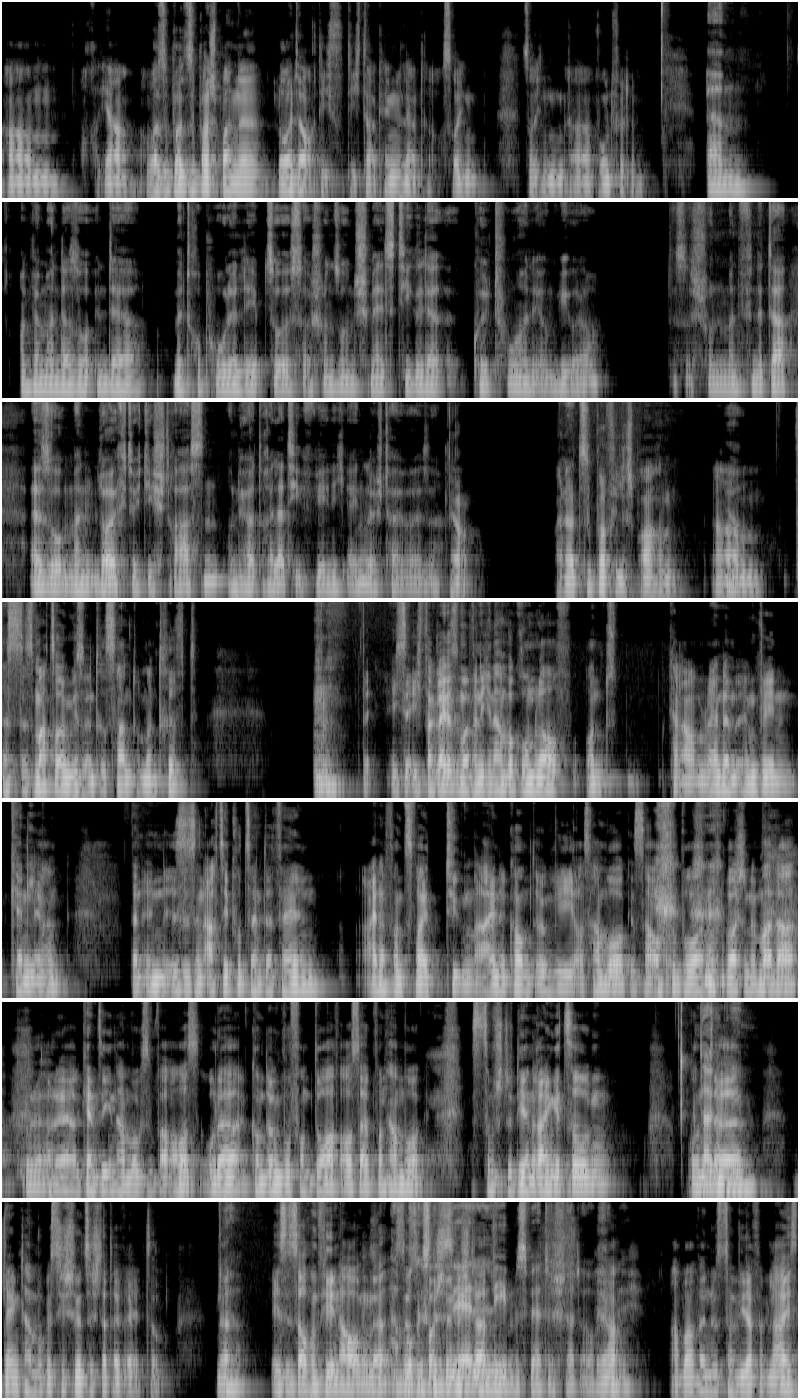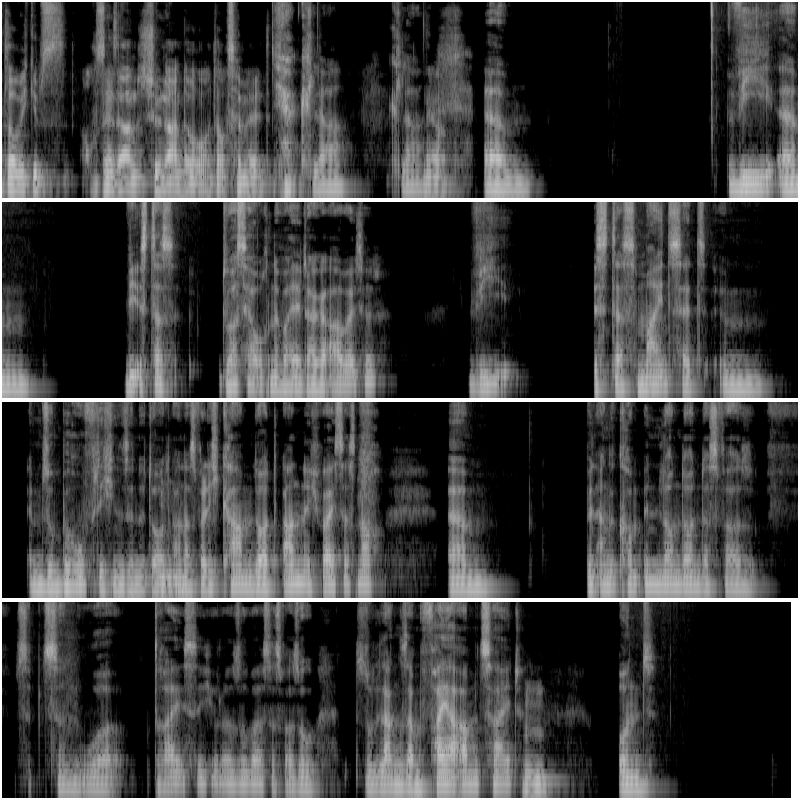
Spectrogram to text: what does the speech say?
Ähm, auch, ja, aber super, super spannende Leute auch, die, ich- die ich da kennengelernt habe, aus solchen, solchen äh, Wohnvierteln. Ähm, und wenn man da so in der Metropole lebt, so ist das schon so ein Schmelztiegel der Kulturen irgendwie, oder? Das ist schon, man findet da, also man läuft durch die Straßen und hört relativ wenig Englisch teilweise. Ja. Man hört super viele Sprachen. Ja. Ähm, das das macht es irgendwie so interessant und man trifft. Ich, ich vergleiche das immer, wenn ich in Hamburg rumlaufe und, keine Ahnung, random irgendwen kennenlernen, dann in, ist es in 80 Prozent der Fällen einer von zwei Typen. Eine kommt irgendwie aus Hamburg, ist da aufgeboren und war schon immer da. Und Oder? er kennt sich in Hamburg super aus. Oder kommt irgendwo vom Dorf außerhalb von Hamburg, ist zum Studieren reingezogen und äh, denkt, Hamburg ist die schönste Stadt der Welt. So. Ne? Ja. Ist es auch in vielen Augen, ne? Hamburg ist eine eine super schöne sehr Stadt. lebenswerte Stadt auch, Ja. finde ich. Aber wenn du es dann wieder vergleichst, glaube ich, gibt es auch sehr, sehr schöne andere Orte auf der Welt. Ja, klar, klar. Ja. Ähm, wie, ähm, wie ist das? Du hast ja auch eine Weile da gearbeitet. Wie ist das Mindset im, im so beruflichen Sinne dort Mhm. anders? Weil ich kam dort an, ich weiß das noch, ähm, bin angekommen in London, das war so 17.30 Uhr oder sowas. Das war so, so langsam Feierabendzeit. Hm. Und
